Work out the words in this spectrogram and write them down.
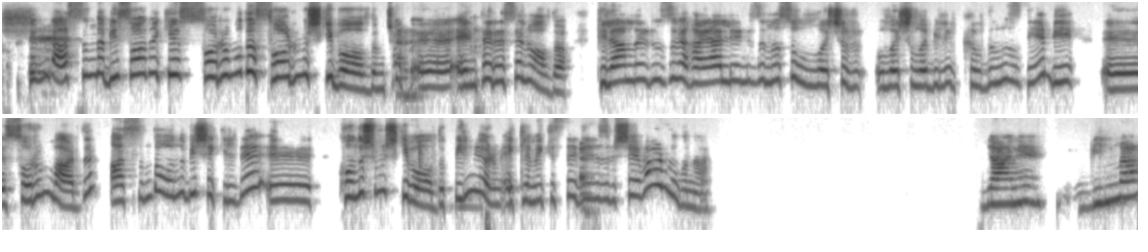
Şimdi aslında bir sonraki sorumu da sormuş gibi oldum. Çok e, enteresan oldu. Planlarınızı ve hayallerinizi nasıl ulaşır, ulaşılabilir kıldınız diye bir e, sorum vardı. Aslında onu bir şekilde e, konuşmuş gibi olduk. Bilmiyorum eklemek istediğiniz bir şey var mı buna? Yani bilmem.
